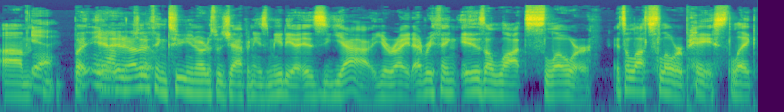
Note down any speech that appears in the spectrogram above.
Um, Yeah, But and, and another joke. thing too, you notice with Japanese media is, yeah, you're right. Everything is a lot slower. It's a lot slower paced. Like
